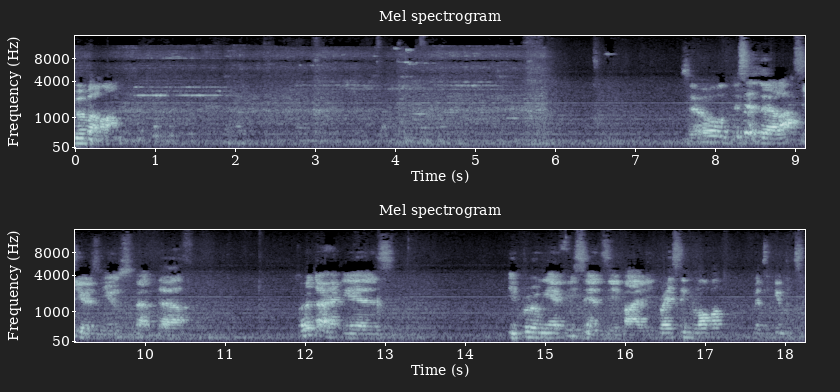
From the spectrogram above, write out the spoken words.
move along. So this is uh, last year's news, but uh, Toyota is improving efficiency by replacing robots with humans.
